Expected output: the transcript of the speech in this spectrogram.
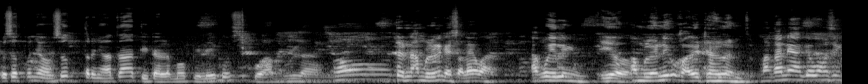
Usut punya usut ternyata di dalam mobil itu sebuah ambulan. Oh, dan ambulan gak iso lewat. Aku iling. Iya, Ambulan itu kali dalan. Makanya akeh wong sing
